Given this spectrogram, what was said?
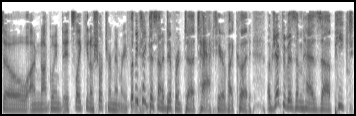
so I'm not going to. It's like you know short term memory. For Let me take this on a different uh, tact here, if I could. Objectivism has uh, peaked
